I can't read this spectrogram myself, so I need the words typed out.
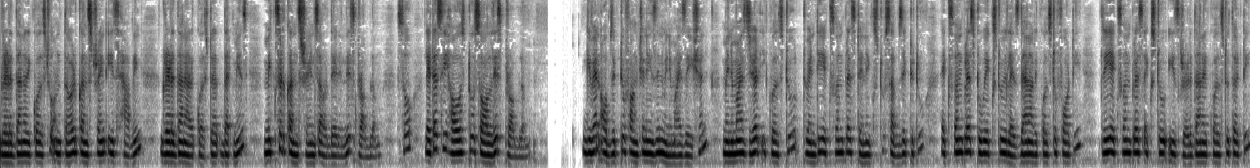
greater than or equals to and third constraint is having greater than or equals to. That means mixed constraints are there in this problem. So let us see how to solve this problem. Given objective function is in minimization minimize z equals to 20x1 plus 10x2 subject to x1 plus 2x2 is less than or equals to 40 3x1 plus x2 is greater than or equals to 30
